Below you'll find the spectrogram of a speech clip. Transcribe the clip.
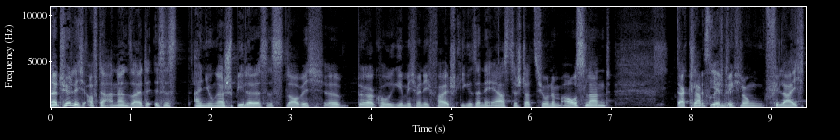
Natürlich, auf der anderen Seite ist es ein junger Spieler. Das ist, glaube ich, äh, Bürger, korrigiere mich, wenn ich falsch liege, seine erste Station im Ausland. Da klappt die richtig. Entwicklung vielleicht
